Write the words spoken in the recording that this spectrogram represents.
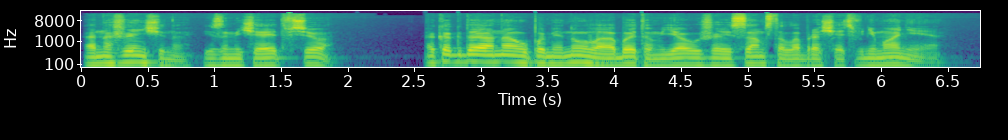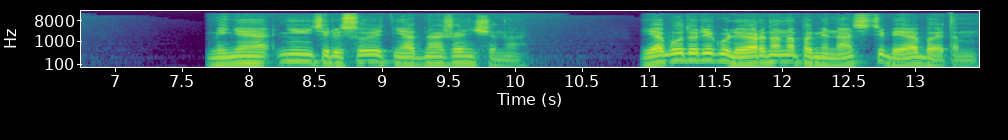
Она женщина и замечает все. А когда она упомянула об этом, я уже и сам стал обращать внимание. Меня не интересует ни одна женщина. Я буду регулярно напоминать тебе об этом,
